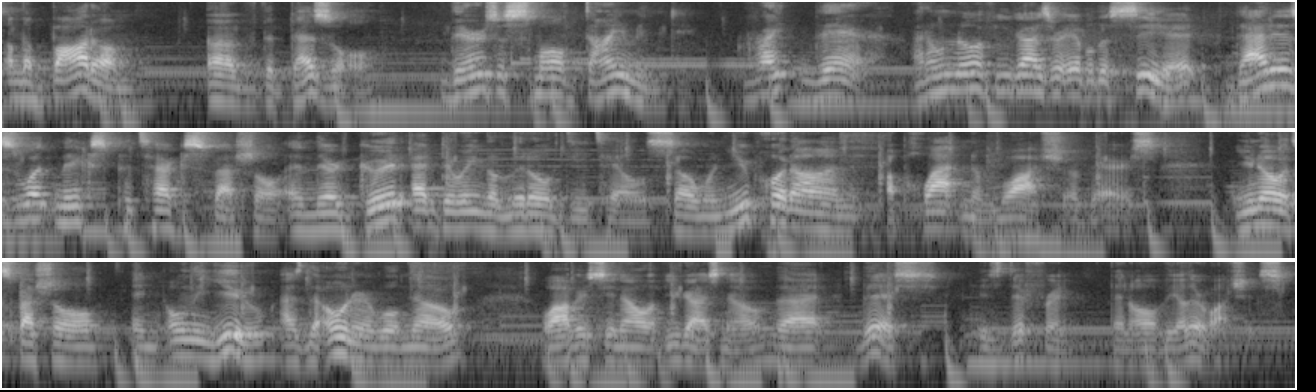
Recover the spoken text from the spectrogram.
on the bottom of the bezel, there's a small diamond right there. I don't know if you guys are able to see it. That is what makes Patek special and they're good at doing the little details. So when you put on a platinum watch of theirs, you know it's special and only you as the owner will know, well obviously now all of you guys know, that this is different than all the other watches.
